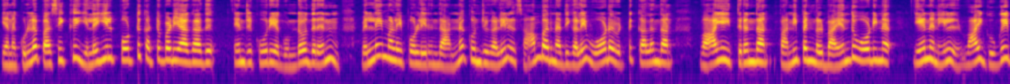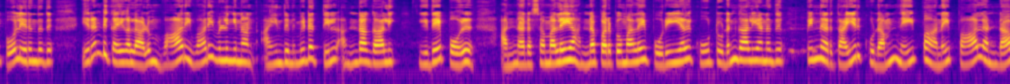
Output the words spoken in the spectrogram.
எனக்குள்ள பசிக்கு இலையில் போட்டு கட்டுப்படியாகாது என்று கூறிய குண்டோதரன் வெள்ளை மலை போல் இருந்த அன்னக்குன்றுகளில் சாம்பார் நதிகளை ஓடவிட்டு கலந்தான். வாயை திறந்தான். பனிப்பெண்கள் பயந்து ஓடினர். ஏனெனில் வாய் குகை போல் இருந்தது. இரண்டு கைகளாலும் வாரி வாரி விழுங்கினான். ஐந்து நிமிடத்தில் அண்டா காலி. இதேபோல் அன்னரசமலை அன்னப்பரப்பு மலை பொரியல் கூட்டுடன் காலியானது. பின்னர் தயிர் குடம் நெய்ப்பானை பால் அண்டா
